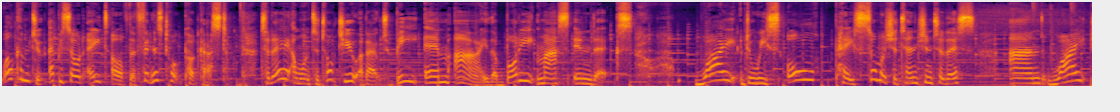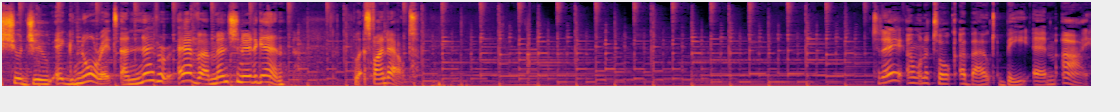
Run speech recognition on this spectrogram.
Welcome to episode 8 of the Fitness Talk podcast. Today I want to talk to you about BMI, the Body Mass Index. Why do we all pay so much attention to this? And why should you ignore it and never ever mention it again? Let's find out. Today, I want to talk about BMI.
